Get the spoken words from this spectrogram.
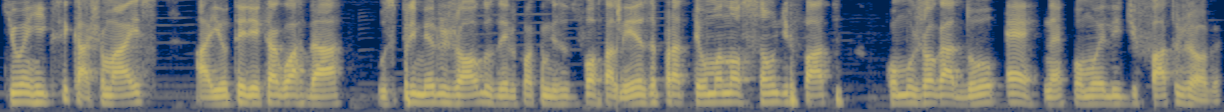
que o Henrique se encaixa, mas aí eu teria que aguardar os primeiros jogos dele com a camisa do Fortaleza para ter uma noção de fato como o jogador é, né? Como ele de fato joga.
